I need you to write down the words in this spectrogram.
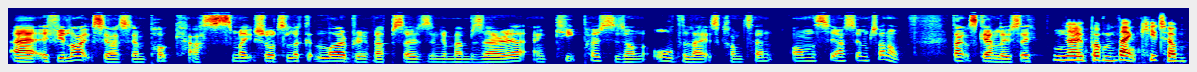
Uh, if you like CICM podcasts, make sure to look at the library of episodes in your members area and keep posted on all the latest content on the CICM channel. Thanks again, Lucy. No problem. Thank you, Tom.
